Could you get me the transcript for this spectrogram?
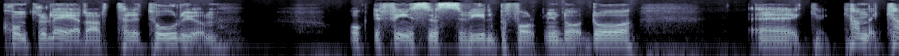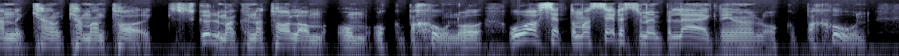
kontrollerar territorium och det finns en civilbefolkning, då, då eh, kan, kan, kan, kan man ta, skulle man kunna tala om, om ockupation. Och oavsett om man ser det som en belägring eller ockupation Eh,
